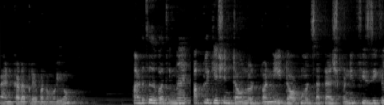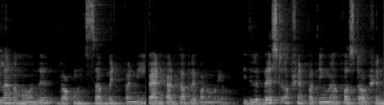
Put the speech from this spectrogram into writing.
பேன் கார்டு அப்ளை பண்ண முடியும். அடுத்தது பார்த்தீங்கன்னா அப்ளிகேஷன் டவுன்லோட் பண்ணி டாக்குமெண்ட்ஸ் அட்டாச் பண்ணி ஃபிசிக்கலாக நம்ம வந்து டாக்குமெண்ட்ஸ் சப்மிட் பண்ணி பேன் கார்டுக்கு அப்ளை பண்ண முடியும். இதில் பெஸ்ட் ஆப்ஷன் பார்த்தீங்கன்னா first option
